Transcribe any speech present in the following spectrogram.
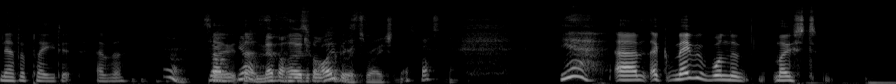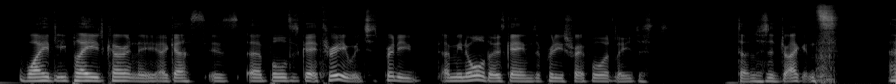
never played it ever Oh, So well, yeah, I've never heard of either this. iteration. That's fascinating. yeah um maybe one of the most widely played currently, I guess, is uh, Baldur's Gate 3, which is pretty. I mean, all those games are pretty straightforwardly just Dungeons and Dragons. Um,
